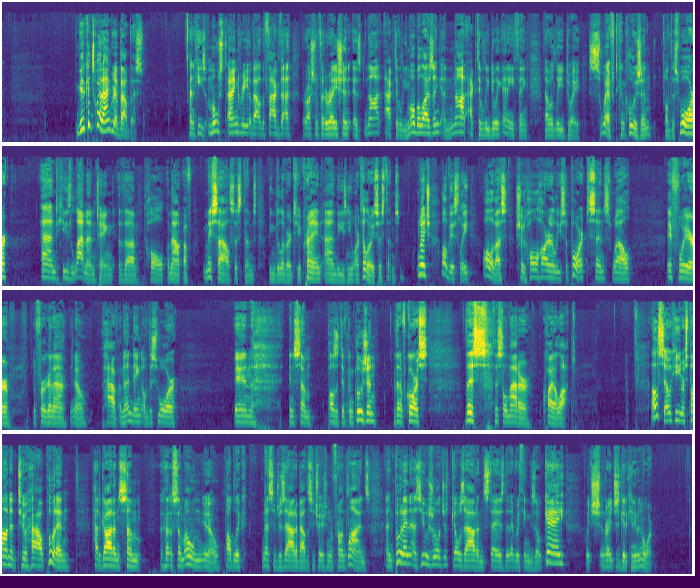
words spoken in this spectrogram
Girkin's quite angry about this. And he's most angry about the fact that the Russian Federation is not actively mobilizing and not actively doing anything that would lead to a swift conclusion of this war. And he's lamenting the whole amount of missile systems being delivered to Ukraine and these new artillery systems, which obviously all of us should wholeheartedly support since, well, if we're if we're gonna, you know, have an ending of this war in in some positive conclusion, then of course this this will matter quite a lot. Also, he responded to how Putin had gotten some some own, you know, public messages out about the situation on front lines, and Putin, as usual, just goes out and says that everything is okay, which enrages Girkin even more.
